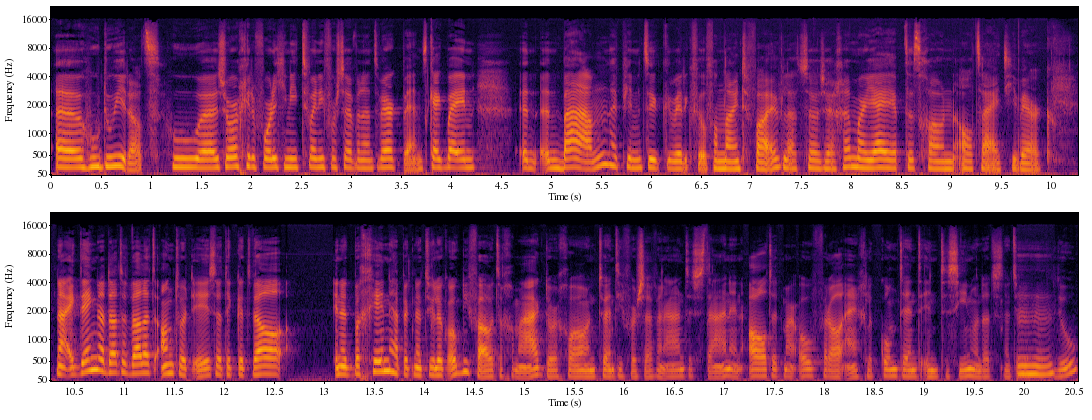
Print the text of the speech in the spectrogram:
Eh, hoe doe je dat? Hoe eh, zorg je ervoor dat je niet 24/7 aan het werk bent? Kijk, bij een, een, een baan heb je natuurlijk, weet ik veel, van 9 to 5, laat het zo zeggen. Maar jij hebt het gewoon altijd, je werk. Nou, ik denk dat dat wel het antwoord is. Dat ik het wel. In het begin heb ik natuurlijk ook die fouten gemaakt. door gewoon 24-7 aan te staan. en altijd maar overal eigenlijk content in te zien. Want dat is natuurlijk Mhm. wat ik doe.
